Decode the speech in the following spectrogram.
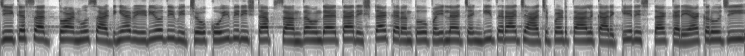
ਜੇਕਰ ਸਾ, ਤੁਹਾਨੂੰ ਸਾਡੀਆਂ ਵੀਡੀਓ ਦੇ ਵਿੱਚੋਂ ਕੋਈ ਵੀ ਰਿਸ਼ਤਾ ਪਸੰਦ ਆਉਂਦਾ ਹੈ, ਤਾਂ ਰਿਸ਼ਤਾ ਕਰਨ ਤੋਂ ਪਹਿਲਾਂ ਚੰਗੀ ਤਰ੍ਹਾਂ ਜਾਂਚ ਪੜਤਾਲ ਕਰਕੇ ਰਿਸ਼ਤਾ ਕਰਿਆ ਕਰੋ ਜੀ।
